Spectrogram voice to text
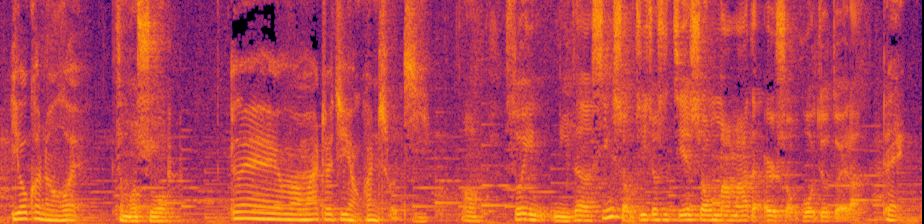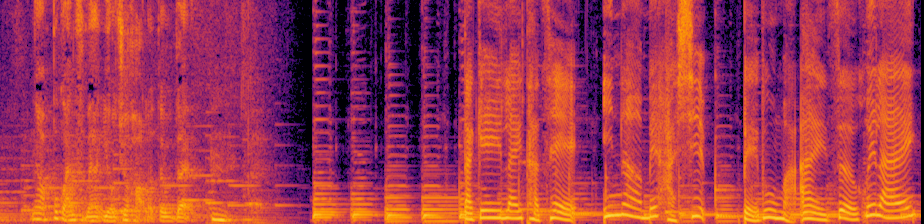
有可能会。怎么说？因为妈妈最近有换手机。哦，所以你的新手机就是接收妈妈的二手货就对了。对。那不管怎么样，有就好了，对不对？嗯。大家来读册，囡仔要学习，爸母嘛爱做回来。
